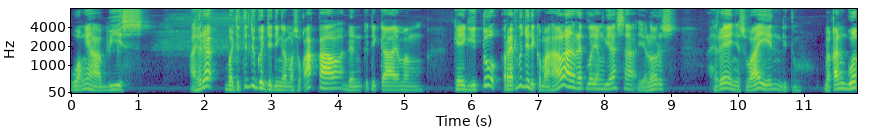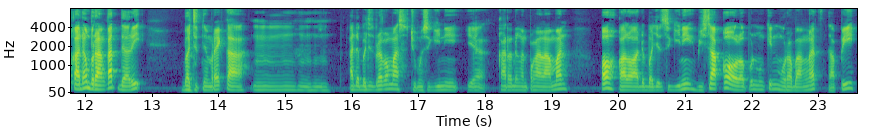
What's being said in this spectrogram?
uangnya habis. Akhirnya budgetnya juga jadi nggak masuk akal. Dan ketika emang kayak gitu, rate lu jadi kemahalan, rate lo yang biasa. Ya lo harus akhirnya nyesuain gitu. Bahkan gue kadang berangkat dari budgetnya mereka Hmm, hmm, hmm. ada budget berapa mas? Cuma segini. Ya karena dengan pengalaman, oh kalau ada budget segini bisa kok walaupun mungkin murah banget, tapi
